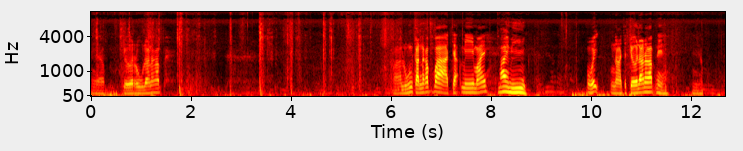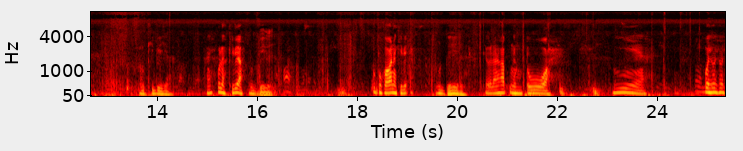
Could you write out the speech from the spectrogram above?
นี่ครับเจอรูแล้วนะครับ มาลุ้นกันนะครับว่าจะมีไหมไม่มีโอ้ยน่าจะเจอแล้วนะครับนี่นี่ครับเอาขี้เบียร์ไหนพูดเลยคิดดิอะพูดเบียร์พูดผูกคอหน่อยคิ ดดิพูดเบียเจอแล้วครับหนึ่งตัวนี่โอ้ยโอ้ยโอ้ย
